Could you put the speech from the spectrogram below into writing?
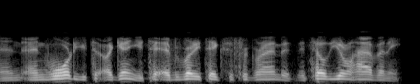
and and water you t- again you t- everybody takes it for granted until you don't have any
